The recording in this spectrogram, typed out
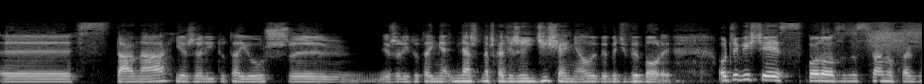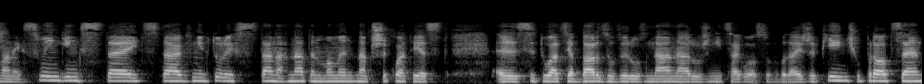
w Stanach, jeżeli tutaj już, jeżeli tutaj, na, przykład jeżeli dzisiaj miałyby być wybory. Oczywiście jest sporo ze stanów tak zwanych swinging states, tak, w niektórych stanach na ten moment na przykład jest sytuacja bardzo wyrównana, różnica głosów bodajże 5%,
